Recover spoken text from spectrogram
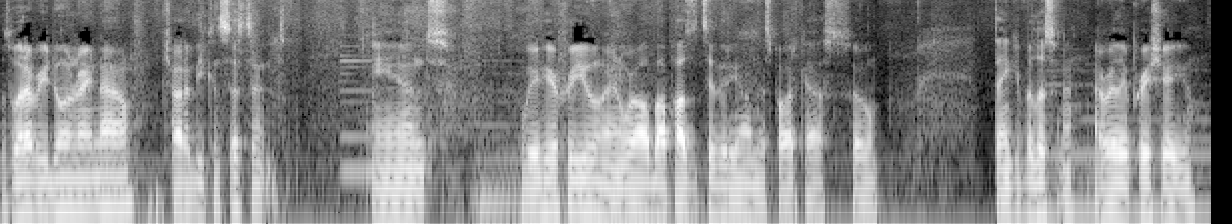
with whatever you're doing right now. Try to be consistent. And we're here for you, and we're all about positivity on this podcast. So thank you for listening. I really appreciate you.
